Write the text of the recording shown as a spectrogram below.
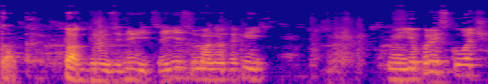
Так, так, друзі, дивіться, є у мене такий мій оприскувач.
